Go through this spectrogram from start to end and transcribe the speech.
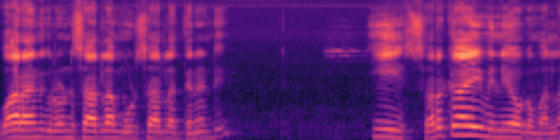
వారానికి రెండు సార్లు మూడు సార్లు తినండి. ఈ సొరకాయ వినియోగం వల్ల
